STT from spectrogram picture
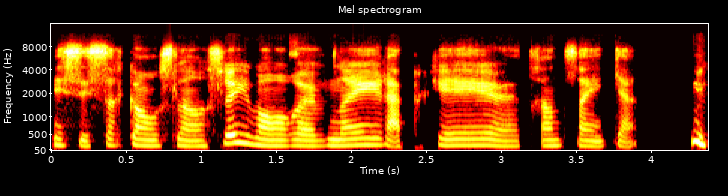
mais ces circonstances-là, ils vont revenir après 35 euh, ans,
